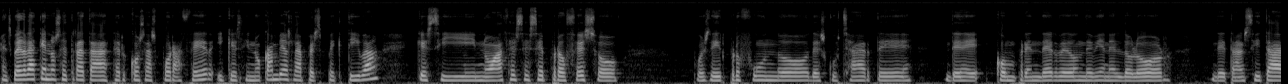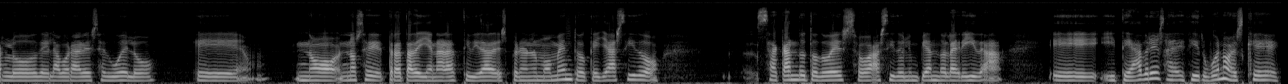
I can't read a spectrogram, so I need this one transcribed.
es verdad que no se trata de hacer cosas por hacer y que si no cambias la perspectiva, que si no haces ese proceso pues de ir profundo, de escucharte, de comprender de dónde viene el dolor, de transitarlo, de elaborar ese duelo, eh, no, no se trata de llenar actividades, pero en el momento que ya has ido sacando todo eso, has ido limpiando la herida eh, y te abres a decir, bueno, es que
